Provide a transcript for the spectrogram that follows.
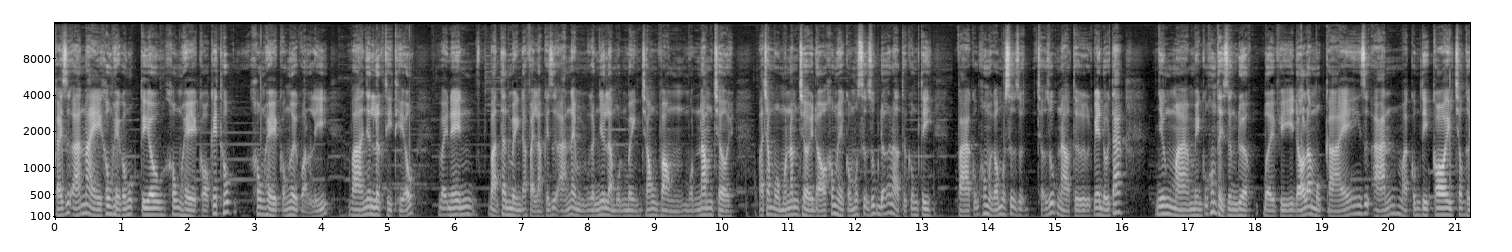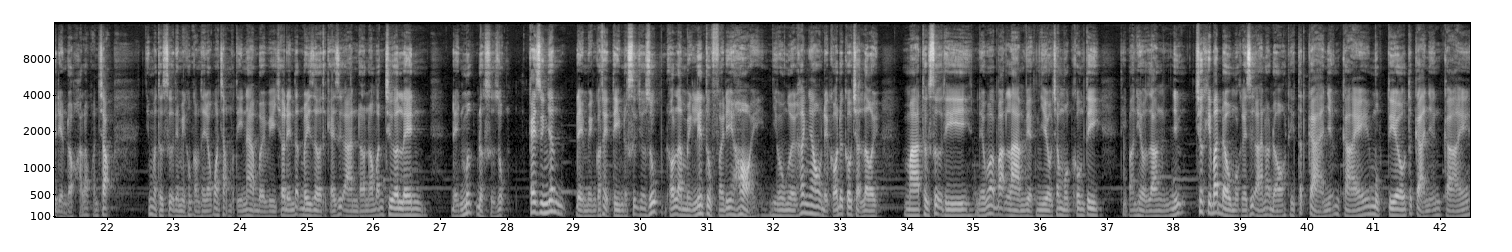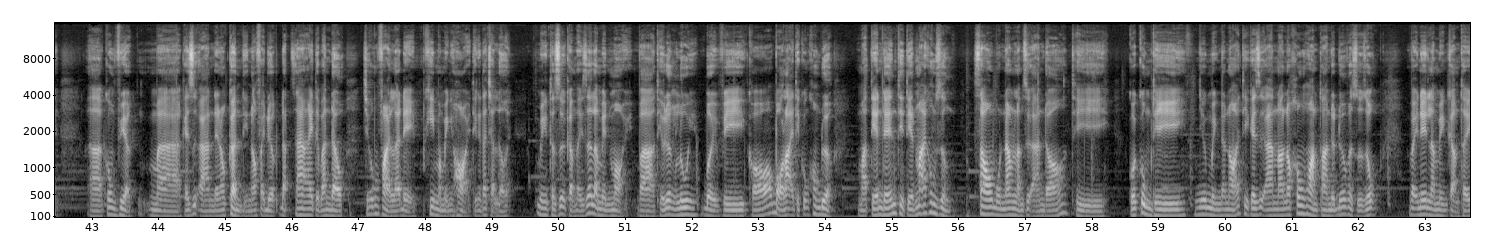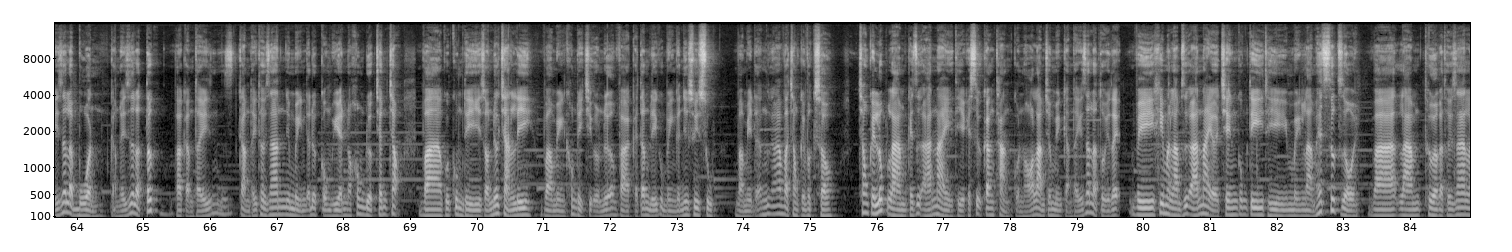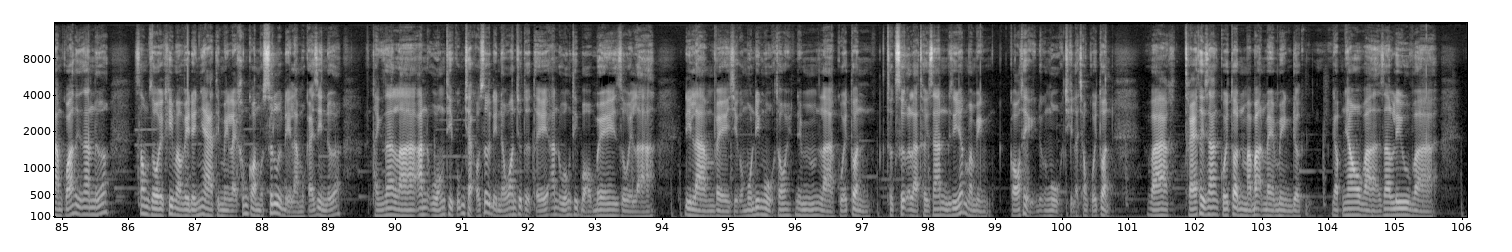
Cái dự án này không hề có mục tiêu, không hề có kết thúc, không hề có người quản lý và nhân lực thì thiếu Vậy nên bản thân mình đã phải làm cái dự án này gần như là một mình trong vòng một năm trời. Và trong vòng một năm trời đó không hề có một sự giúp đỡ nào từ công ty Và cũng không hề có một sự trợ giúp nào từ bên đối tác. Nhưng mà mình cũng không thể dừng được Bởi vì đó là một cái dự án mà công ty coi trong thời điểm đó khá là quan trọng. Nhưng mà thực sự thì mình không cảm thấy nó quan trọng một tí nào Bởi vì cho đến tận bây giờ thì cái dự án đó nó vẫn chưa lên đến mức được sử dụng. Cách duy nhất để mình có thể tìm được sự trợ giúp đó là mình liên tục phải đi hỏi nhiều người khác nhau để có được câu trả lời mà thực sự thì nếu mà bạn làm việc nhiều trong một công ty thì bạn hiểu rằng những trước khi bắt đầu một cái dự án nào đó thì tất cả những cái mục tiêu tất cả những cái à, công việc mà cái dự án đấy nó cần thì nó phải được đặt ra ngay từ ban đầu chứ không phải là để khi mà mình hỏi thì người ta trả lời. Mình thật sự cảm thấy rất là mệt mỏi và thiếu đường lui bởi vì có bỏ lại thì cũng không được mà tiến đến thì tiến mãi không dừng. Sau một năm làm dự án đó thì cuối cùng thì như mình đã nói thì cái dự án nó nó không hoàn toàn được đưa vào sử dụng vậy nên là mình cảm thấy rất là buồn, cảm thấy rất là tức và cảm thấy cảm thấy thời gian như mình đã được cống hiến nó không được trân trọng. Và cuối cùng thì gió nước tràn ly và mình không thể chịu được nữa và cái tâm lý của mình gần như suy sụp và mình đã ngã vào trong cái vực sâu. Trong cái lúc làm cái dự án này thì cái sự căng thẳng của nó làm cho mình cảm thấy rất là tồi tệ. Vì khi mà làm dự án này ở trên công ty thì mình làm hết sức rồi và làm thừa cả thời gian, làm quá thời gian nữa. Xong rồi khi mà về đến nhà thì mình lại không còn một sức lực để làm một cái gì nữa thành ra là ăn uống thì cũng chả có sức để nấu ăn cho tử tế. Ăn uống thì bỏ bê rồi là đi làm về chỉ có muốn đi ngủ thôi. Nên là cuối tuần, thực sự là thời gian duy nhất mà mình có thể được ngủ chỉ là trong cuối tuần. Và cái thời gian cuối tuần mà bạn bè mình được gặp nhau và giao lưu và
